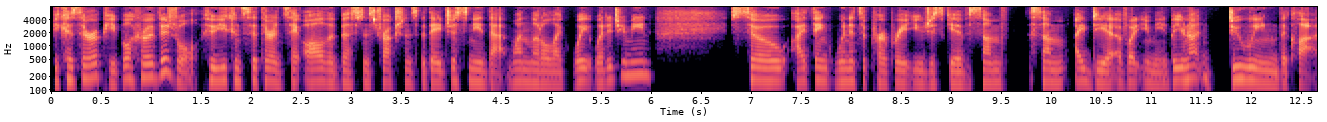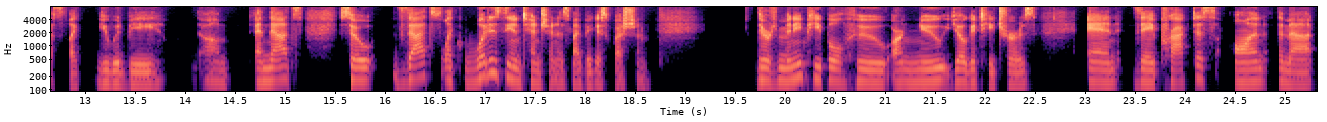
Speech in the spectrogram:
because there are people who are visual who you can sit there and say all the best instructions, but they just need that one little like, wait, what did you mean? So I think when it's appropriate, you just give some some idea of what you mean, but you're not doing the class like you would be. Um, and that's so that's like, what is the intention? Is my biggest question. There's many people who are new yoga teachers and they practice on the mat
